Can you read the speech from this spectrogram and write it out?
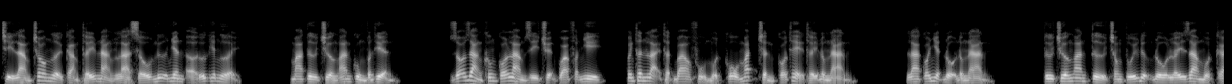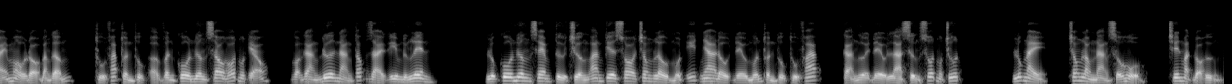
chỉ làm cho người cảm thấy nàng là xấu nữ nhân ở ước hiếp người. Mà từ trường an cùng vân thiện, rõ ràng không có làm gì chuyện quá phận nhi, quanh thân lại thật bao phủ một cô mắt trần có thể thấy nồng nàn là có nhiệt độ nồng nàn. Từ trường an từ trong túi đựng đồ lấy ra một cái màu đỏ băng gấm, thủ pháp thuần thục ở vân cô nương sau hót một kéo, gọn gàng đưa nàng tóc dài ghim đứng lên. Lục cô nương xem từ trường an kia so trong lầu một ít nha đầu đều muốn thuần thục thủ pháp, cả người đều là sửng sốt một chút. Lúc này, trong lòng nàng xấu hổ, trên mặt đỏ ửng,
